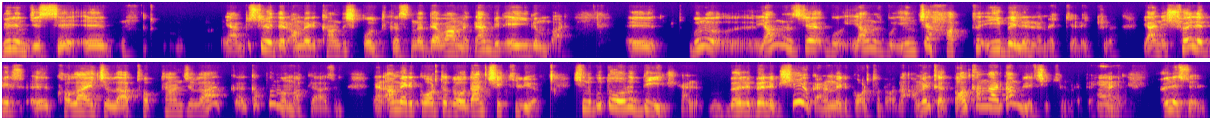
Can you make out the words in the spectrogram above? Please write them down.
Birincisi e, yani bir süredir Amerikan dış politikasında devam eden bir eğilim var. E, bunu yalnızca bu yalnız bu ince hattı iyi belirlemek gerekiyor. Yani şöyle bir e, kolaycılığa, toptancılığa kapılmamak lazım. Yani Amerika Orta Doğu'dan çekiliyor. Şimdi bu doğru değil. Yani böyle böyle bir şey yok yani Amerika Orta Doğu'dan. Amerika Balkanlardan bile çekilmedi. Evet. Yani öyle söyleyeyim.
